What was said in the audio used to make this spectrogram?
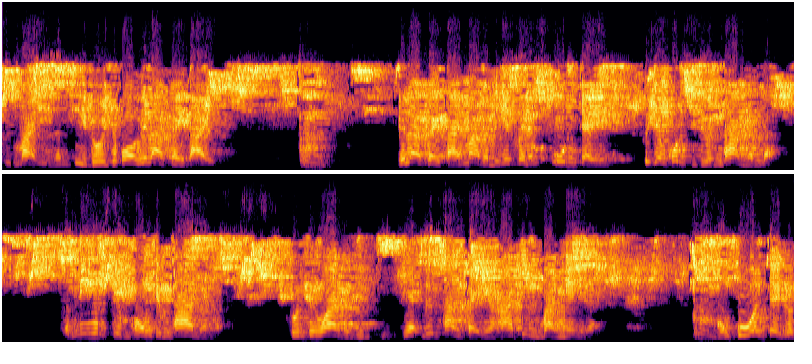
ขึ้นมาเองทันทีโดยเฉพาะเวลาใกล้ตายเวลาใกล้ตายมากกันเฮ็ดไปแล้วมันอุ่นใจคือจังคนสิเดินทางนั่นแหละ มันมีเงินเต็มท้องเต็มท่านนั่นน่ะจนถึงว่ากันเนี่ยเดินทางไกลหาทิ้งบางไงนะหลวงปู่อันใจก็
